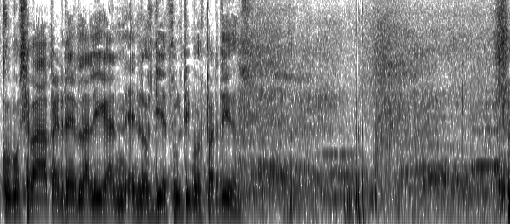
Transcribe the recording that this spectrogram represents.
¿cómo se va a perder la liga en, en los 10 últimos partidos?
